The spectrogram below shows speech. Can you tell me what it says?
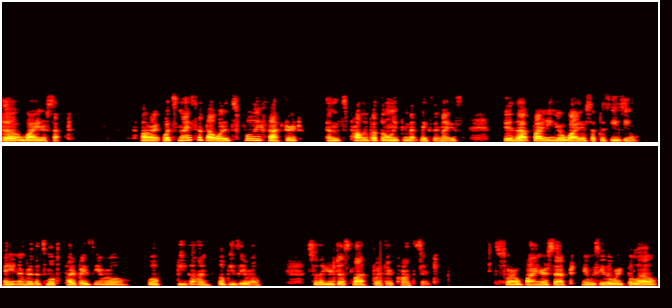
the y-intercept. Alright, what's nice about when it's fully factored, and it's probably about the only thing that makes it nice, is that finding your y-intercept is easy. Any number that's multiplied by 0 will be gone, will be 0, so that you're just left with their constant. So our y-intercept, and we see the work below,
